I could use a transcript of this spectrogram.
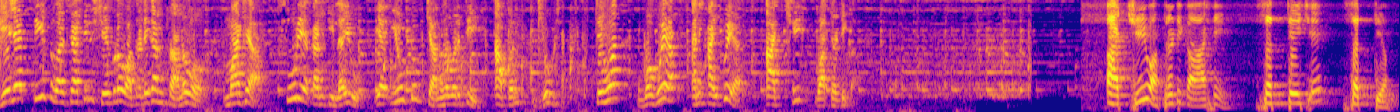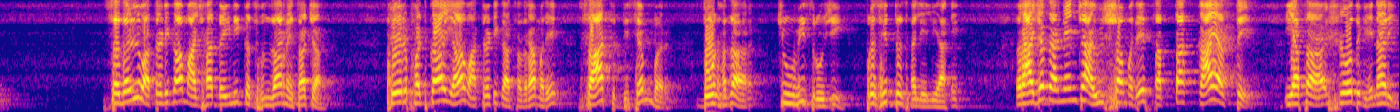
गेल्या तीस वर्षातील शेकडो वातडिकांचा अनुभव माझ्या सूर्यकांती लाईव्ह या युट्यूब चॅनलवरती आपण घेऊ शकतो. तेव्हा बघूयात आणि ऐकूयात आजची वातडिका आजची वात्रटिका आहे सत्तेचे सत्य. सदरील वात्रटिका माझ्या दैनिक झुंजार नेताच्या. फेरफटका या वात्रटिका सदरामध्ये सात डिसेंबर दोन हजार चोवीस रोजी प्रसिद्ध झालेली आहे. राजकारण्यांच्या आयुष्यामध्ये सत्ता काय असते याचा शोध घेणारी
